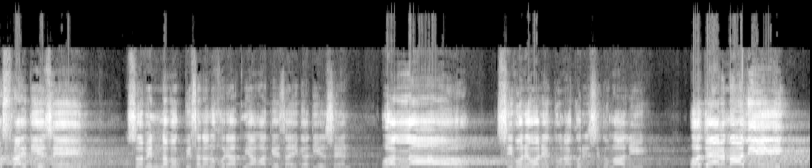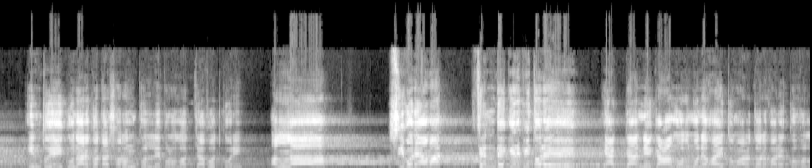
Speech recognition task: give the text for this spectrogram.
আশ্রয় দিয়েছেন। জমিন নামক বিছানার উপরে আপনি আমাকে জায়গা দিয়েছেন। ও আল্লাহ, জীবনে অনেক গুণা করেছি গো মালিক। ও দয়ার মালিক, কিন্তু এই গুনার কথা স্মরণ করলে বড় লজ্জাবোধ করি। আল্লাহ, জীবনে আমার জেন্দেগির ভিতরে একটা নেকা আমল মনে হয় তোমার দরবারে কবুল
